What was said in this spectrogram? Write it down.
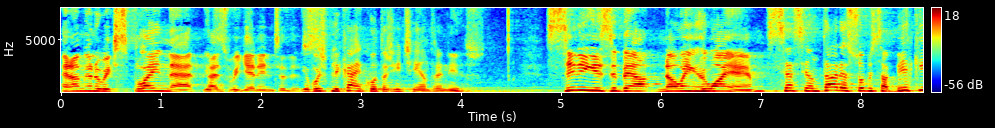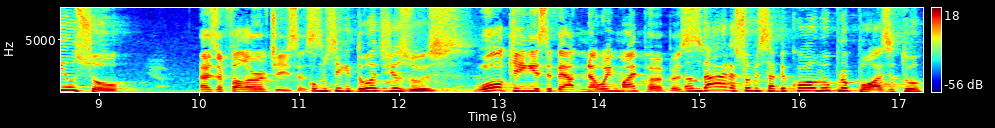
And I'm going to explain that Eu as we get into E eu vou this. explicar enquanto a gente entra nisso. Sitting is about knowing who I am Se assentar é sobre saber quem eu sou, as a follower of Jesus. como seguidor de Jesus. Walking is about knowing my purpose, Andar é sobre saber qual é o meu propósito,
